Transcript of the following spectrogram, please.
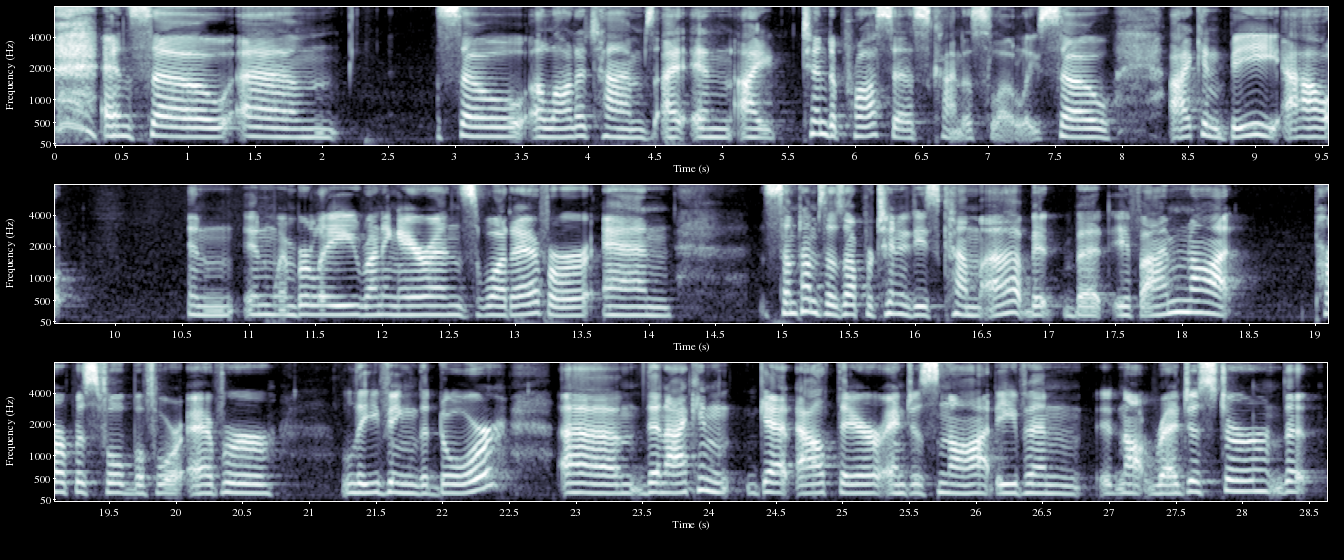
and so um, so a lot of times I and I tend to process kind of slowly. So I can be out in in Wimberley running errands, whatever, and sometimes those opportunities come up. But but if I'm not purposeful before ever leaving the door, um, then I can get out there and just not even not register that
